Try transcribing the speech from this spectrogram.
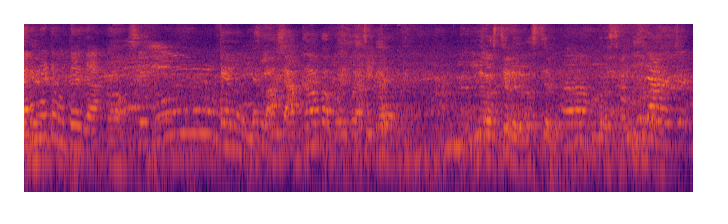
ഇറങ്ങട്ടെ മുത്തേക്ക റെസ്റ്റ് റെസ്റ്റ്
